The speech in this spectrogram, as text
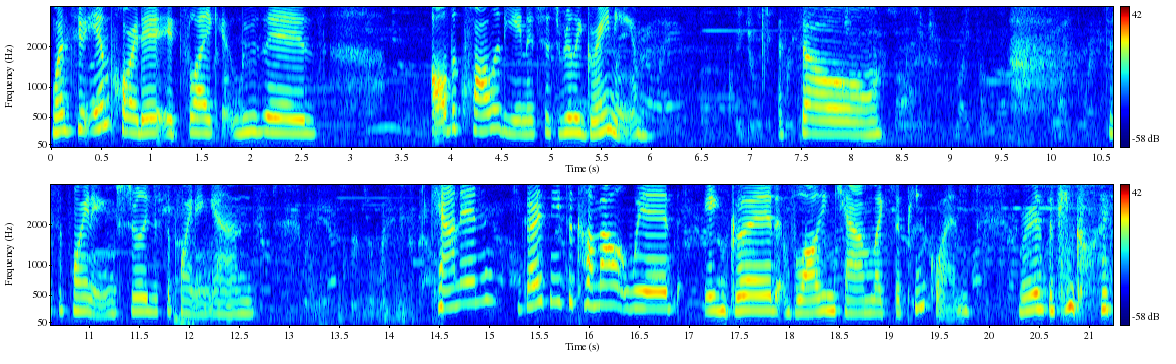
once you import it, it's like it loses all the quality and it's just really grainy. So, disappointing. Just really disappointing. And Canon, you guys need to come out with a good vlogging cam like the pink one. Where is the pink one?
